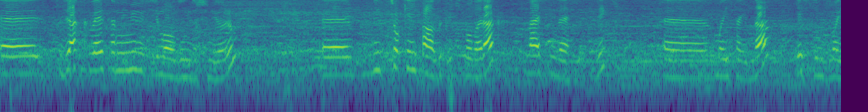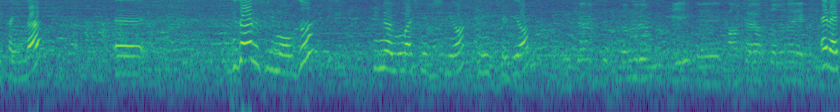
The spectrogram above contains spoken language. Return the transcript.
Ee, sıcak ve samimi bir film olduğunu düşünüyorum. Ee, biz çok keyif aldık ekip olarak. Mersin'deydik ee, Mayıs ayında, geçtiğimiz Mayıs ayında. Ee, güzel bir film oldu. Bilmiyorum Ulaş ne düşünüyor, ne hissediyor. Siz sanırım bir e, kanser hastalığına yakın. Evet,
